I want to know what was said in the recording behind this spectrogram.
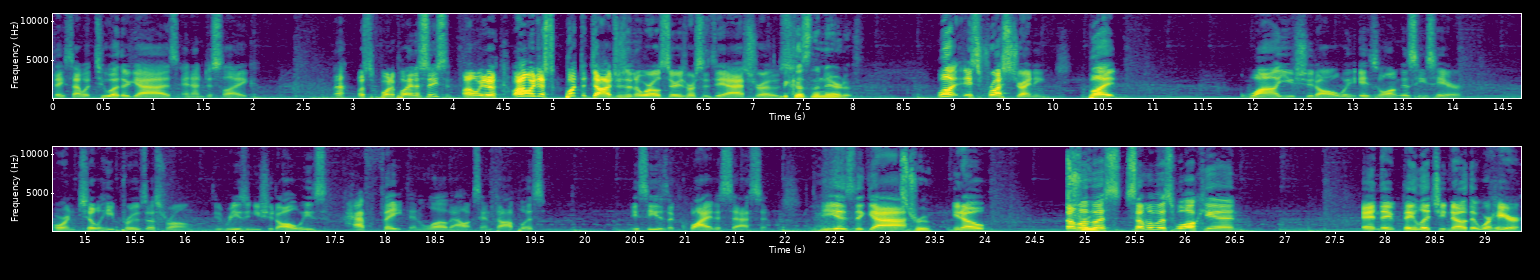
they signed with two other guys, and I'm just like, "Ah, what's the point of playing the season? Why don't we just why don't we just put the Dodgers in the World Series versus the Astros? Because of the narrative. well, it's frustrating, but while you should always, as long as he's here, or until he proves us wrong, the reason you should always have faith and love Alex Anthopoulos is he is a quiet assassin. He is the guy. That's true. You know, some of us, some of us walk in, and they they let you know that we're here.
